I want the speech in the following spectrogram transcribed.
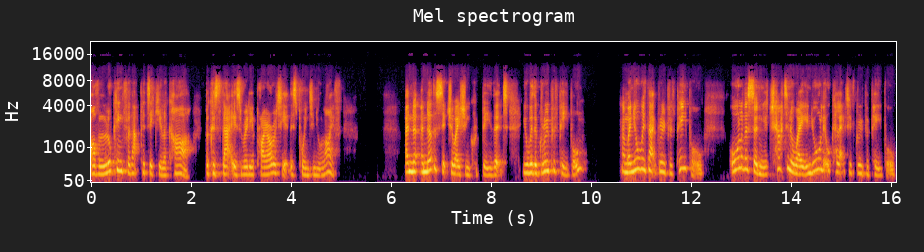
of looking for that particular car because that is really a priority at this point in your life. And another situation could be that you're with a group of people, and when you're with that group of people, all of a sudden you're chatting away in your little collective group of people,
